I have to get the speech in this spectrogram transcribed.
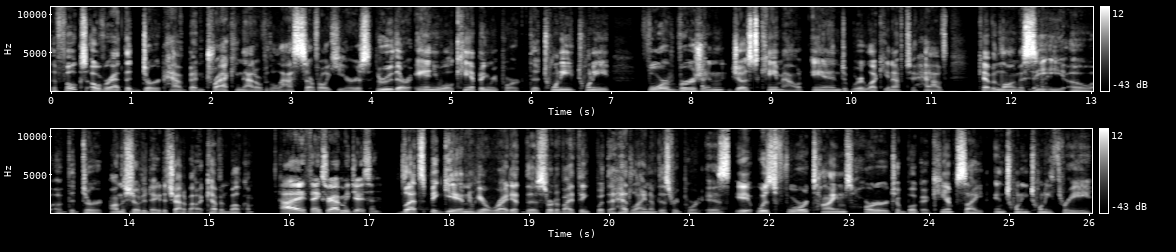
the folks over at The Dyrt have been tracking that over the last several years through their annual camping report. The 2024 version just came out, and we're lucky enough to have Kevin Long, the CEO of The Dyrt, on the show today to chat about it. Kevin, welcome. Hi, thanks for having me, Jason. Let's begin here right at the sort of, I think, what the headline of this report is. It was four times harder to book a campsite in 2023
